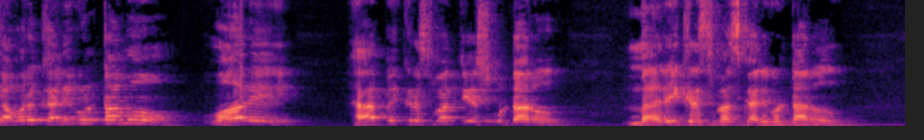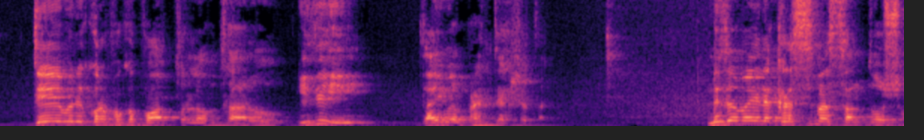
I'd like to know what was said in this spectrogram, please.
ఎవరు కలిగి ఉంటామో వారే హ్యాపీ క్రిస్మస్ చేసుకుంటారు. మెరీ క్రిస్మస్ కలిగి ఉంటారు. దేవుని కృపకు పాత్రలు అవుతారు. ఇది దైవ ప్రత్యక్షత. నిజమైన క్రిస్మస్ సంతోషం.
